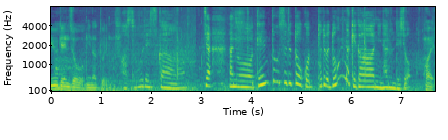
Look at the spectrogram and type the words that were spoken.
いう現状になっております。あ。そうですか。じゃあの転倒するとこう例えばどんな怪我になるんでしょう？はい。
